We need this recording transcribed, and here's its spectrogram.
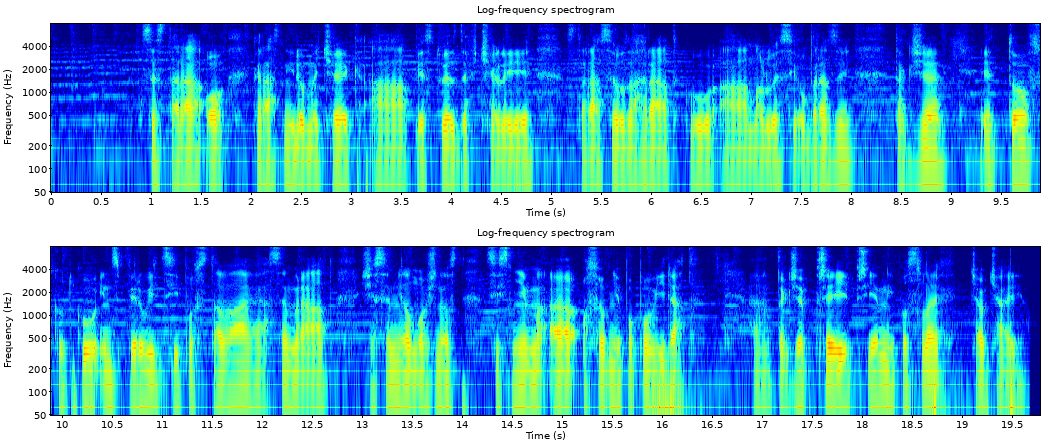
se stará o krásný domeček a pěstuje zde včely, stará se o zahrádku a maluje si obrazy. Takže je to v skutku inspirující postava a já jsem rád, že jsem měl možnost si s ním uh, osobně popovídat. Uh, takže přeji příjemný poslech. Čau čaj.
